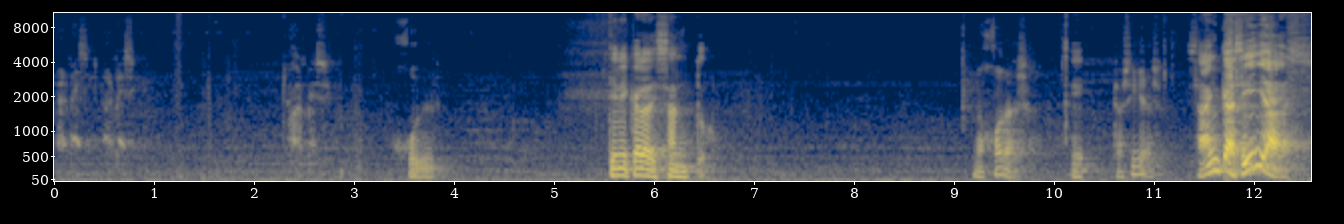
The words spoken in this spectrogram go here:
No es Messi, no es Messi. No es Messi. Joder. Tiene cara de santo. No jodas. Eh, Casillas. ¡San Casillas!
